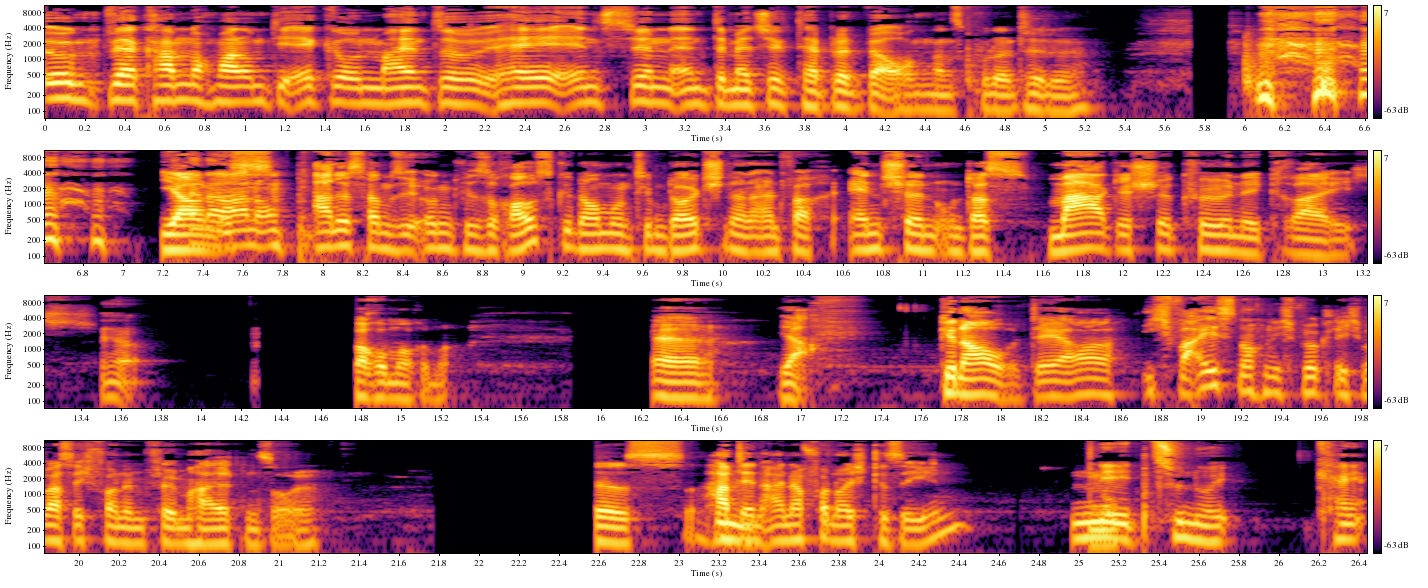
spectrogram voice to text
irgendwer kam noch mal um die Ecke und meinte, hey, Ancient and the Magic Tablet wäre auch ein ganz cooler Titel. ja, Keine Ahnung. alles haben sie irgendwie so rausgenommen und im Deutschen dann einfach Ancient und das magische Königreich. Ja. Warum auch immer. Äh, ja. Genau, der. Ich weiß noch nicht wirklich, was ich von dem Film halten soll. Das hat hm. den einer von euch gesehen? Nee, zu neu. Kein,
